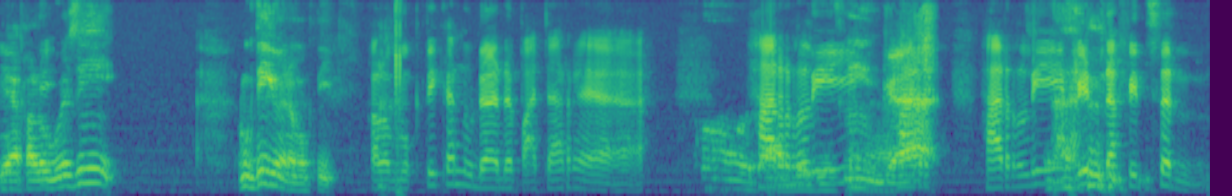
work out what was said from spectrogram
Ya kalau gue sih Mukti gimana Mukti? Kalau Mukti kan udah ada pacarnya. Oh, Harley Enggak. Harley bin Davidson.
